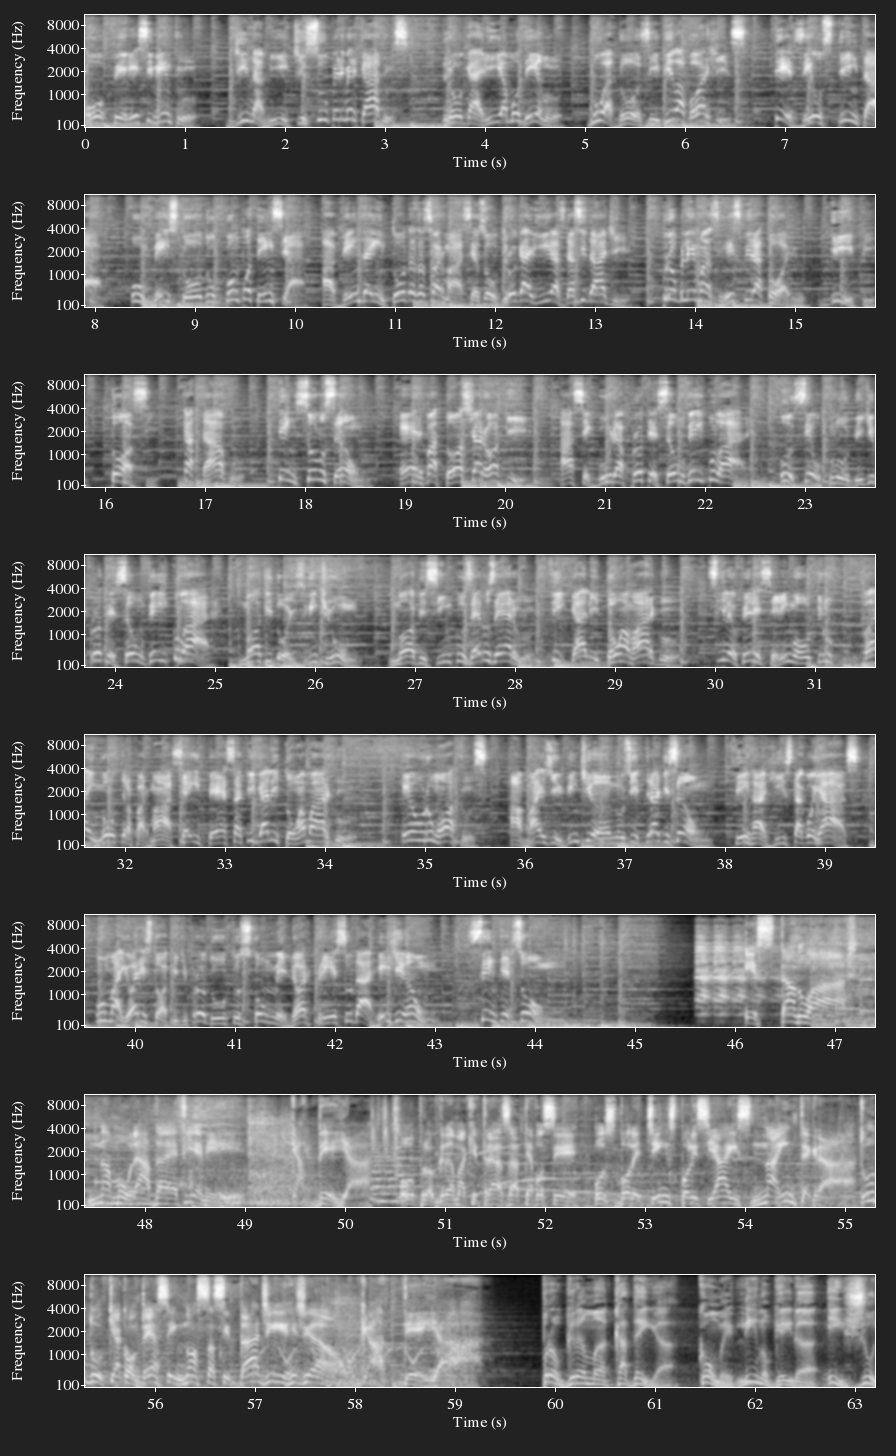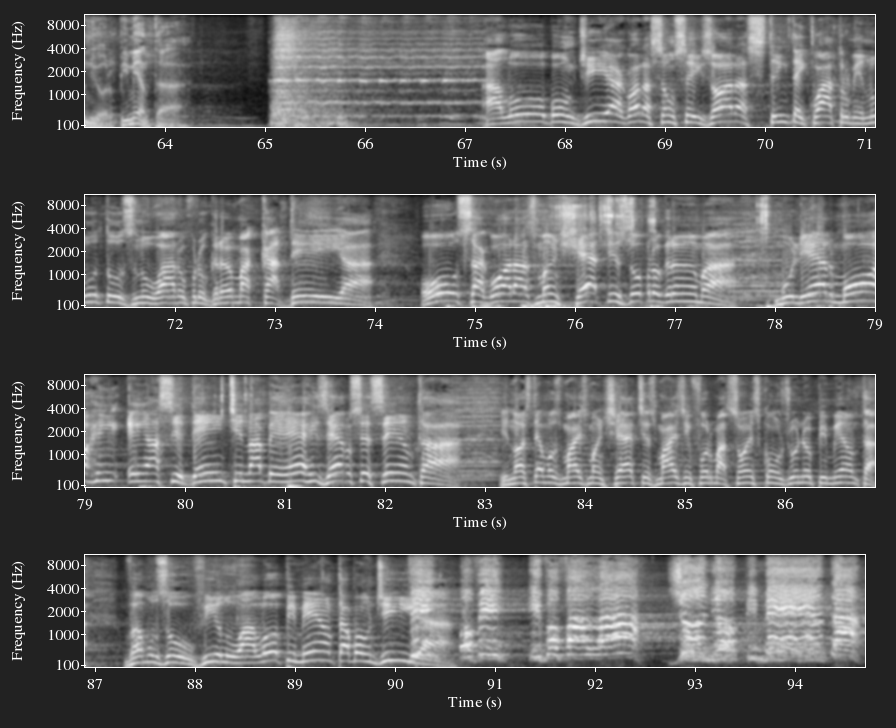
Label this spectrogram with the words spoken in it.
Oferecimento: Dinamite Supermercados, Drogaria Modelo, Rua 12 Vila Borges, Teseus 30. O mês todo com potência. A venda em todas as farmácias ou drogarias da cidade. Problemas respiratório, gripe, tosse, catarro. Tem solução. Erva tos xarope. Assegura proteção veicular. O seu clube de proteção veicular. 9221 9500. Figaliton Amargo. Se lhe oferecerem outro, vá em outra farmácia e peça Figaliton Amargo. Euromotos, há mais de 20 anos de tradição. Ferragista Goiás, o maior estoque de produtos com o melhor preço da região. Centerson. Está no ar, Namorada FM. Cadeia. O programa que traz até você os boletins policiais na íntegra. Tudo o que acontece em nossa cidade e região. Cadeia. Programa Cadeia. Com Eli Nogueira e Júnior Pimenta. Alô, bom dia. Agora são 6 horas 34 minutos no ar o programa Cadeia. Ouça agora as manchetes do programa. Mulher morre em acidente na BR 060. E nós temos mais manchetes, mais informações com o Júnior Pimenta. Vamos ouvi-lo. Alô, Pimenta, bom dia. Vim, ouvi e vou falar. Júnior Pimenta.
